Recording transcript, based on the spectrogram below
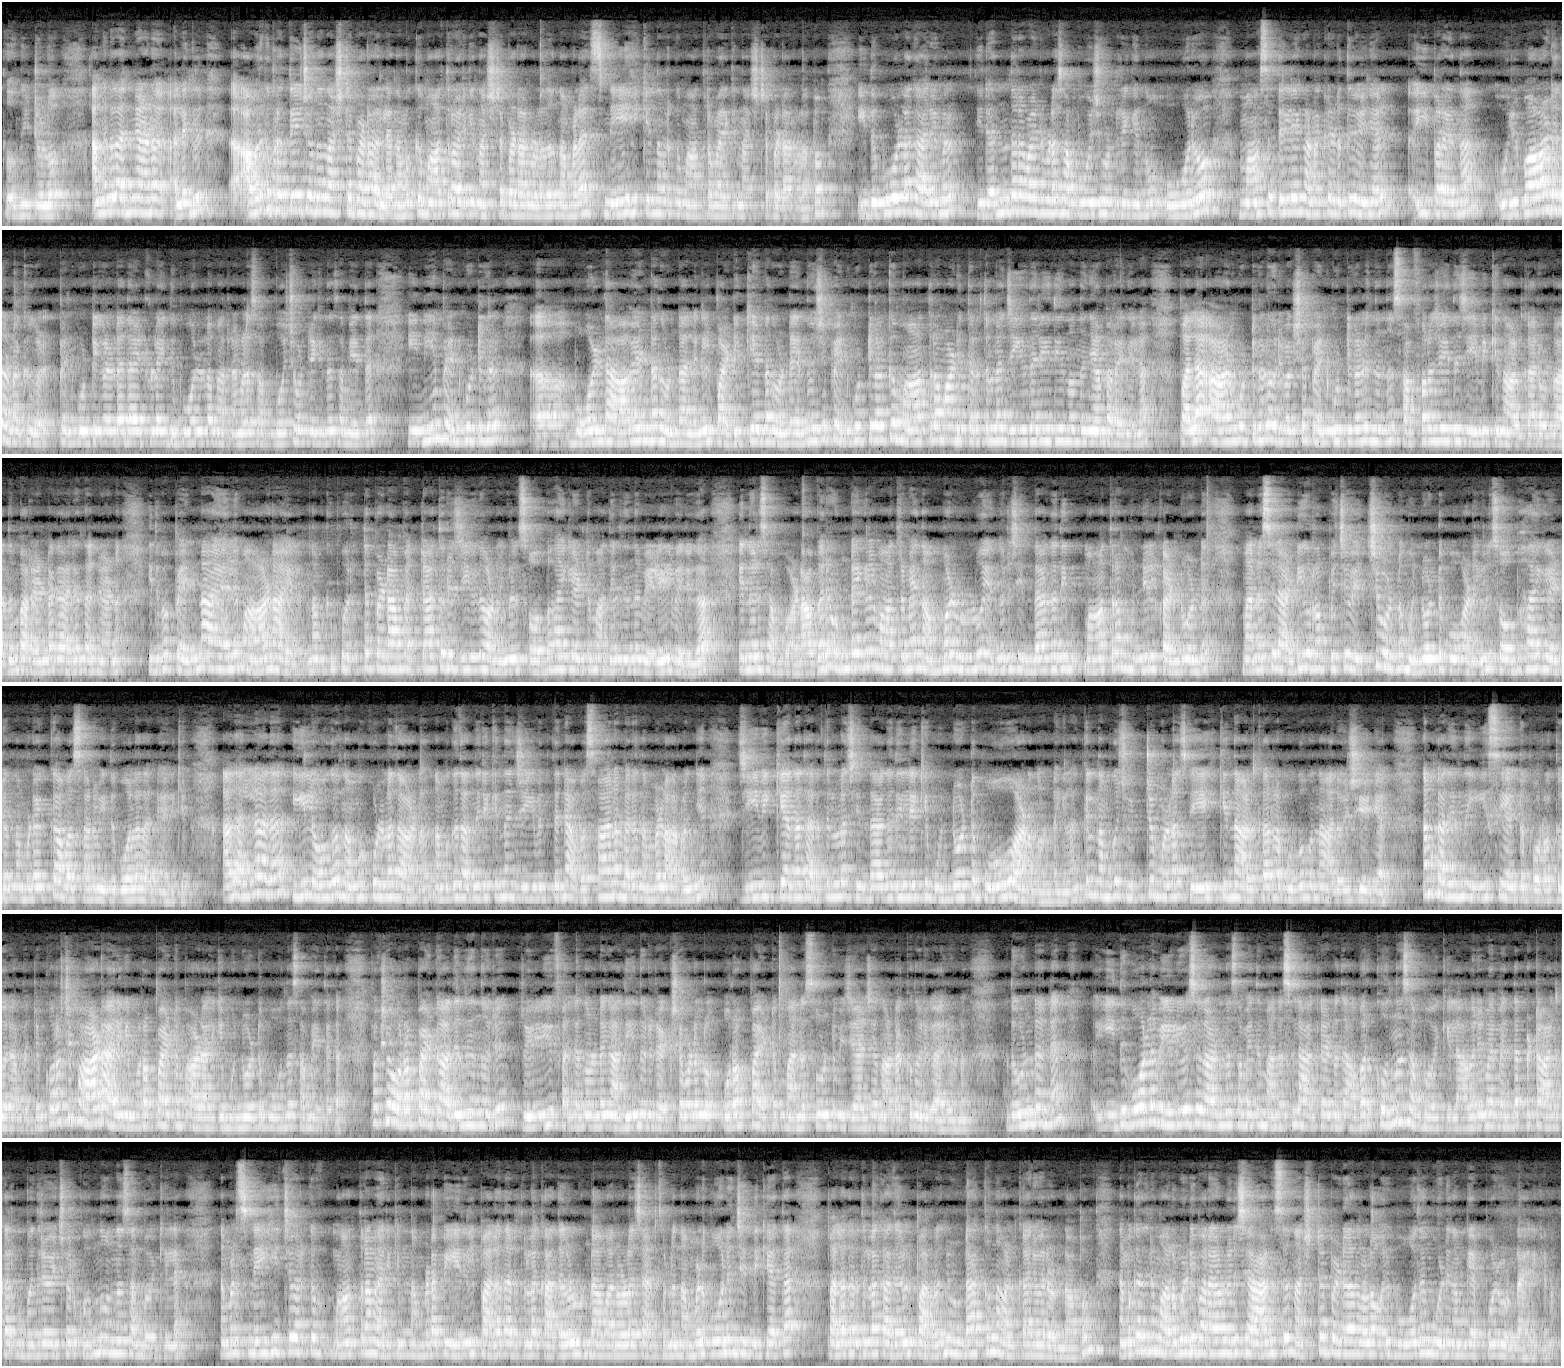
തോന്നിയിട്ടുള്ളൂ. അങ്ങനെ തന്നെയാണ് അല്ലെങ്കിൽ അവർക്ക് പ്രത്യേകിച്ച് ഒന്നും നമുക്ക് മാത്രമായിരിക്കും നഷ്ടപ്പെടാനുള്ളത് നമ്മളെ സ്നേഹിക്കുന്നവർക്ക് മാത്രമായിരിക്കും നഷ്ടപ്പെടാനുള്ളത് അപ്പം ഇതുപോലുള്ള കാര്യങ്ങൾ നിരന്തരമായിട്ട് ഇവിടെ സംഭവിച്ചുകൊണ്ടിരിക്കുന്നു. ഓരോ മാസത്തിലെയും കണക്കെടുത്തു കഴിഞ്ഞാൽ ഈ പറയുന്ന ഒരുപാട് കണക്കുകൾ പെൺകുട്ടികളുടേതായിട്ടുള്ള ഇതുപോലുള്ള മരണങ്ങൾ സംഭവിച്ചുകൊണ്ടിരിക്കുന്ന സമയത്ത് ഇനിയും പെൺകുട്ടികൾ ബോൾഡ് ആവേണ്ടതുണ്ട് അല്ലെങ്കിൽ പഠിക്കേണ്ടതുണ്ട് എന്ന് വെച്ചാൽ പെൺകുട്ടികൾക്ക് മാത്രമാണ് ഇത്തരത്തിലുള്ള ജീവിത രീതി എന്നൊന്നും ഞാൻ പറയുന്നില്ല. പല ആൺകുട്ടികളും ഒരുപക്ഷെ പെൺകുട്ടികളിൽ നിന്ന് സഫർ ചെയ്ത് ജീവിക്കുന്ന ആൾക്കാരുണ്ട്. അതും പറയേണ്ട കാര്യം തന്നെയാണ്. ഇതിപ്പോൾ പെണ്ണായാലും ആണായാലും നമുക്ക് പൊരുത്തപ്പെടാൻ പറ്റാത്തൊരു ജീവിതമാണെങ്കിൽ സ്വാഭാവികമായിട്ടും അതിൽ നിന്ന് വെളിയിൽ വരിക എന്നൊരു സംഭവമാണ്. അവരുണ്ടെങ്കിൽ മാത്രമേ നമ്മളുള്ളൂ എന്നൊരു ചിന്താഗതി മാത്രം മുന്നിൽ കണ്ടുകൊണ്ട് മനസ്സിൽ അടിയുറപ്പിച്ച് വെച്ചുകൊണ്ട് മുന്നോട്ട് പോവുകയാണെങ്കിൽ സ്വാഭാവികമായിട്ടും നമ്മുടെയൊക്കെ അവസാനം ഇതുപോലെ തന്നെ ആയിരിക്കും അതല്ലാതെ ഈ ലോകം നമുക്കുള്ളതാണ്. നമുക്ക് തന്നിരിക്കുന്ന ജീവിതത്തിന്റെ അവസാനം വരെ നമ്മൾ അറിഞ്ഞ് ജീവിക്കുക എന്ന തരത്തിലുള്ള ചിന്താഗതിയിലേക്ക് മുന്നോട്ട് പോവുകയാണെന്നുണ്ടെങ്കിൽ അല്ലെങ്കിൽ നമുക്ക് ചുറ്റുമുള്ള സ്നേഹിക്കുന്ന ആൾക്കാരുടെ മുഖം ഒന്ന് ആലോചിച്ച് കഴിഞ്ഞാൽ നമുക്ക് അതിൽ നിന്ന് ഈസി ആയിട്ട് പുറത്ത് വരാൻ പറ്റും. കുറച്ച് പാടായിരിക്കും ഉറപ്പായിട്ടും പാടായിരിക്കും മുന്നോട്ട് പോകുന്ന സമയത്തൊക്കെ. പക്ഷെ ഉറപ്പായിട്ടും അതിൽ നിന്നൊരു റിലീഫ് അല്ലെന്നുണ്ടെങ്കിൽ അതിൽ നിന്നൊരു രക്ഷപ്പെടൽ ഉറപ്പായിട്ടും മനസ്സുകൊണ്ട് വിചാരിച്ചാൽ നടക്കുന്ന ഒരു കാര്യമാണ്. അതുകൊണ്ട് തന്നെ ഇതുപോലെ വീഡിയോസ് കാണുന്ന സമയത്ത് മനസ്സിലാക്കേണ്ടത് അവർക്കൊന്നും സംഭവിക്കില്ല. അവരുമായി ബന്ധപ്പെട്ട ആൾക്കാർക്ക് ഉപദ്രവിച്ചവർക്കൊന്നും ഒന്നും സംഭവിക്കില്ല. നമ്മൾ സ്നേഹിച്ചവർക്ക് മാത്രമായിരിക്കും നമ്മുടെ പേരിൽ പലതരത്തിലുള്ള കഥകൾ ഉണ്ടാവാനുള്ള ചാൻസ് ഉണ്ട് നമ്മൾ പോലും ചിന്തിക്കാത്ത പലതരത്തിലുള്ള കഥകൾ പറഞ്ഞുണ്ടാക്കുന്ന ആൾക്കാർ വരെ ഉണ്ടാവും അപ്പം നമുക്കതിന് മറുപടി പറയാനുള്ള ഒരു ചാൻസ് നഷ്ടപ്പെടുക എന്നുള്ള ഒരു ബോധം കൂടി നമുക്ക് എപ്പോഴും ഉണ്ടായിരിക്കണം.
